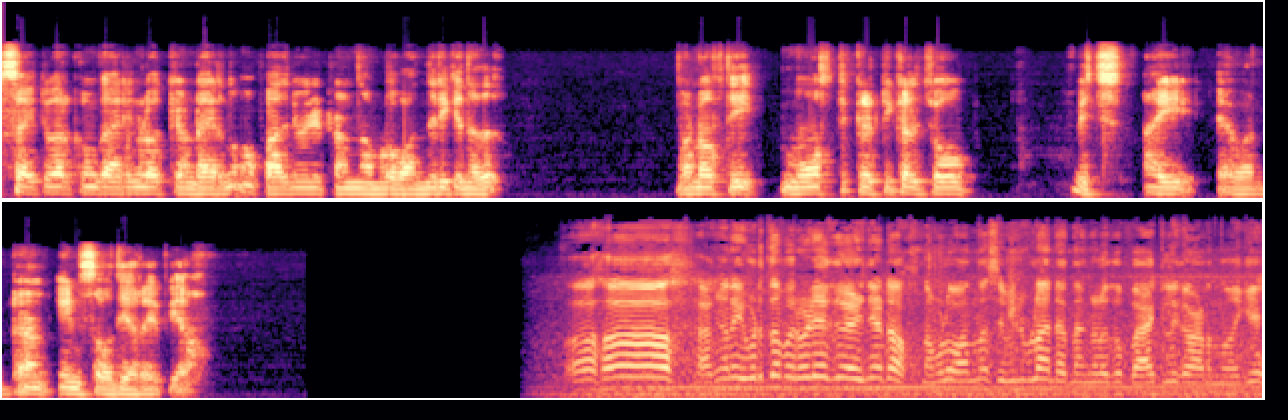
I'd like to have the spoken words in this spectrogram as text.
സൈറ്റ് വർക്കും കാര്യങ്ങളും ഒക്കെ ഉണ്ടായിരുന്നു. അപ്പോൾ അതിന് വേണ്ടിയിട്ടാണ് നമ്മൾ വന്നിരിക്കുന്നത്. One of the most critical job which I ever done in Saudi Arabia. ആഹാ അങ്ങനെ ഇവിടുത്തെ പരിപാടിയൊക്കെ കഴിഞ്ഞേട്ടോ. നമ്മൾ വന്ന സിവിൽ പ്ലാന്റ് നിങ്ങൾക്ക് ബാക്കിൽ കാണുന്നു നോക്കിയേ.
